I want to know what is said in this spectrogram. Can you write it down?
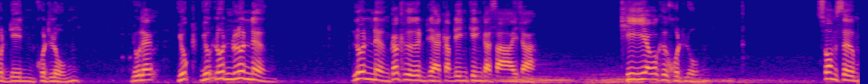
ขุดดินขุดหลุม ยุคแรกยุคยุครุ่นรุ่นหนึ่ง รุ่นหนึ่งก็คือแดกกับดินกินกับทรายจ้ะขี้เยี่ยวก็คือขุดหลุมส้วมซึม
